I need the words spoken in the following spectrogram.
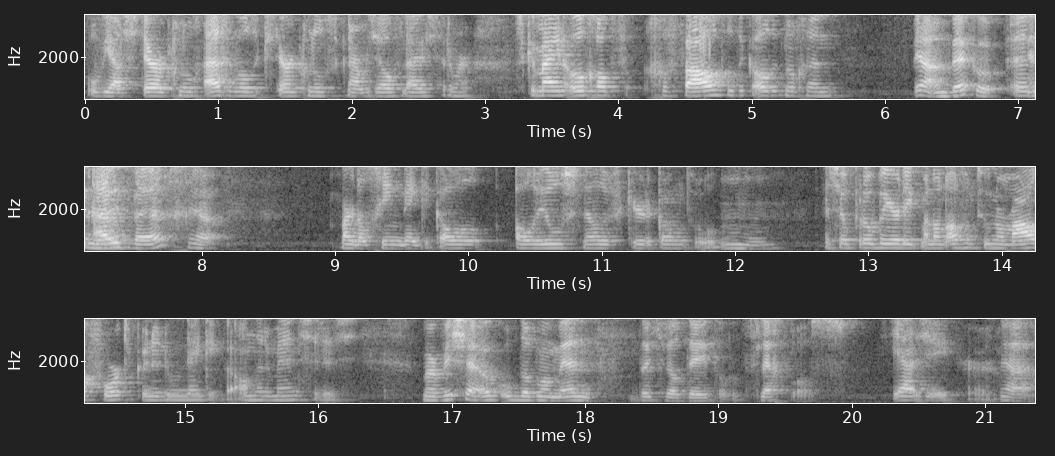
Of ja, sterk genoeg. Eigenlijk was ik sterk genoeg als ik naar mezelf luisterde. Maar als ik in mijn ogen had gefaald, had ik altijd nog een, Ja, een backup. een inderdaad. uitweg. Ja. Maar dat ging denk ik al, al heel snel de verkeerde kant op. Mhm. En zo probeerde ik me dan af en toe normaal voor te kunnen doen, denk ik, bij andere mensen. Dus Maar wist jij ook op dat moment dat je dat deed, dat het slecht was? ja, zeker. Ja,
